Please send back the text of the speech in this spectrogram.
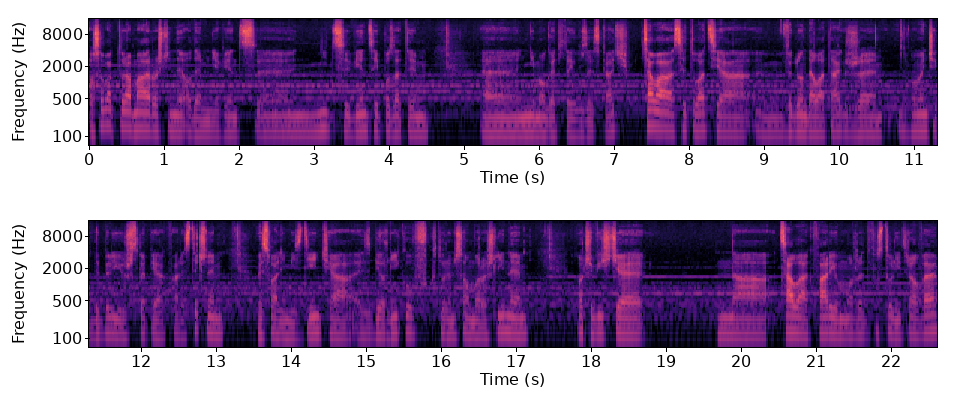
osoba, która ma rośliny ode mnie, więc e, nic więcej poza tym e, nie mogę tutaj uzyskać. Cała sytuacja wyglądała tak, że w momencie, gdy byli już w sklepie akwarystycznym, wysłali mi zdjęcia zbiorników, w którym są rośliny. Oczywiście na całe akwarium, może 200-litrowe,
